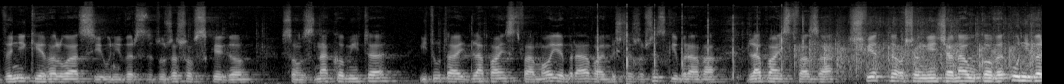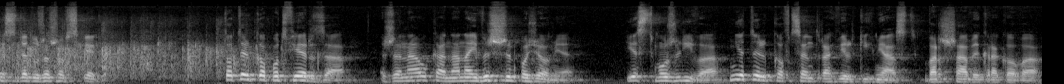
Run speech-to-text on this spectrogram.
wyniki ewaluacji Uniwersytetu Rzeszowskiego są znakomite i tutaj dla Państwa moje brawa i myślę, że wszystkie brawa dla Państwa za świetne osiągnięcia naukowe Uniwersytetu Rzeszowskiego. To tylko potwierdza, że nauka na najwyższym poziomie jest możliwa nie tylko w centrach wielkich miast Warszawy, Krakowa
